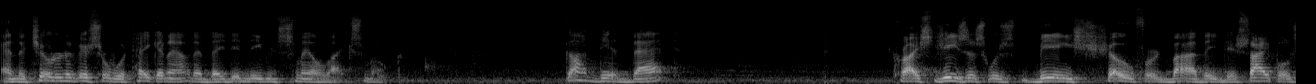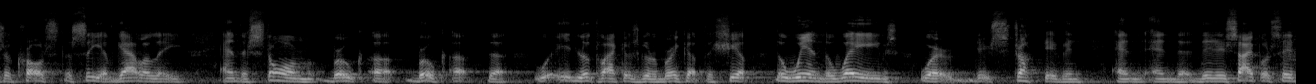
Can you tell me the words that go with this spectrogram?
And the children of Israel were taken out, and they didn't even smell like smoke. God did that. Christ Jesus was being chauffeured by the disciples across the Sea of Galilee, and the storm broke up, broke up the. It looked like it was going to break up the ship. The wind, the waves were destructive, and and and the, the disciples said,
